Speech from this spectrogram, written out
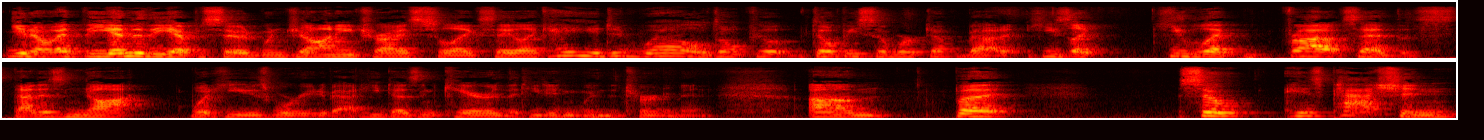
you know, at the end of the episode when Johnny tries to like say like, "Hey, you did well. Don't feel don't be so worked up about it." He's like he like flat out said this. That is not what he is worried about. He doesn't care that he didn't win the tournament. Um, but so his passion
